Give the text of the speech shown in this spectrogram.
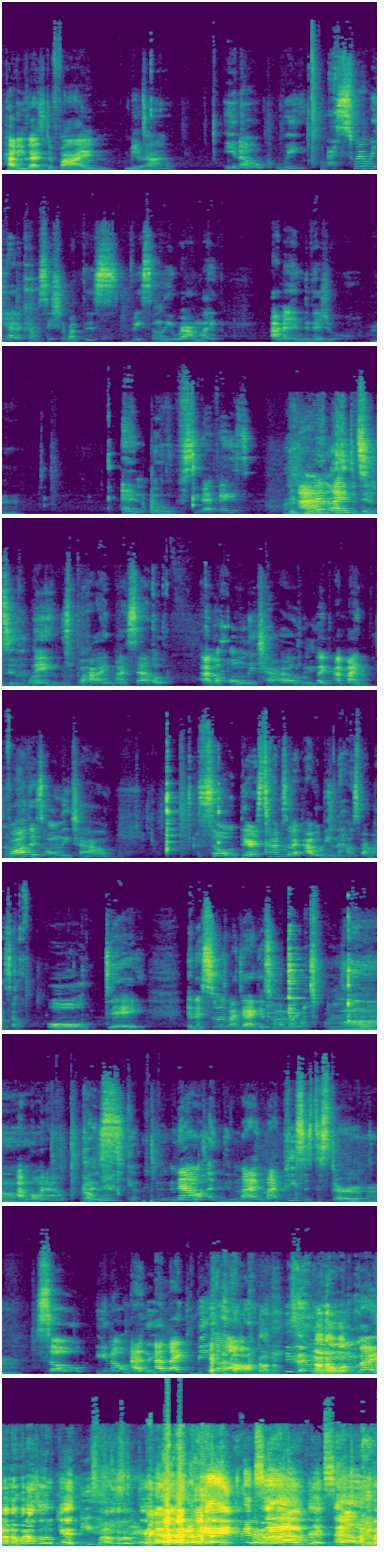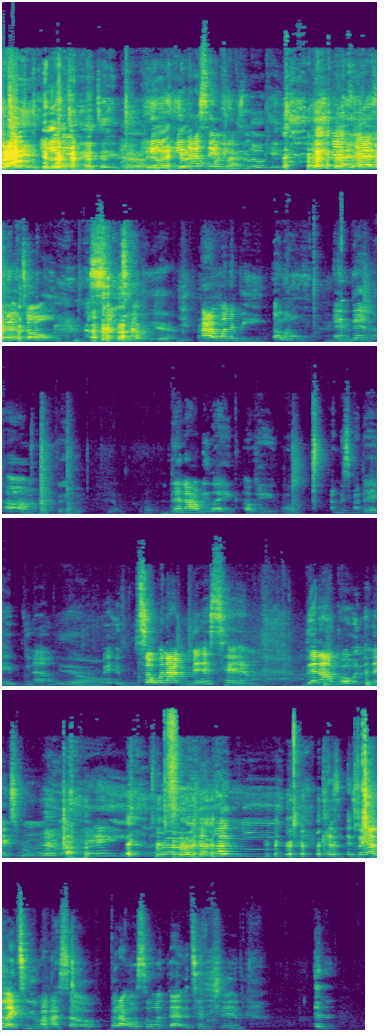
how do you guys define me time? You know, we. I swear we had a conversation about this recently, where I'm like, I'm an individual, mm. and ooh, see that face? I like to do things by myself. I'm an only child. Like I'm my father's only child. So there's times where I would be in the house by myself all day. And as soon as my dad gets home, I'm like, I'm going out. 'Cause now uh, my, my peace is disturbed. So, you know, I, really? I like being alone. No, no. He said, No, no, "Mm," what, like, no, no. When I was a little kid, peace when I was a is little kid, disturbed. yeah, when I was a little kid. So, he, he not saying when he was a little kid. Even as an adult, sometimes you, I want to be alone. And then um, then I'll be like, okay, well, I miss my babe, you know? Yeah. So when I miss him, then I'll go in the next room or whatever, like, hey, come hug me. Because it's like I like to be by myself, but I also want that attention. And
